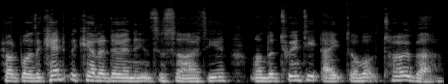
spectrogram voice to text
held by the Canterbury Caledonian Society on the 28th of October.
